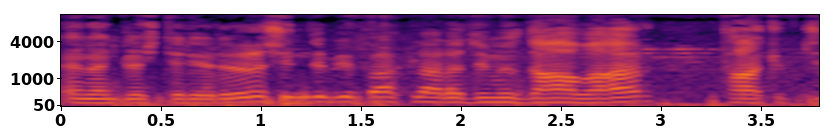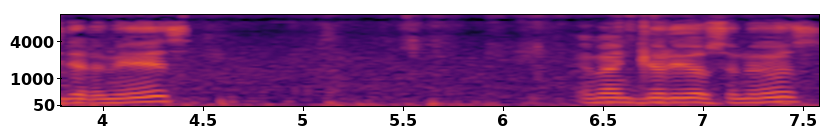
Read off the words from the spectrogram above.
Hemen gösteriyoruz. Şimdi bir farklı aracımız daha var. Takipçilerimiz. Hemen görüyorsunuz.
